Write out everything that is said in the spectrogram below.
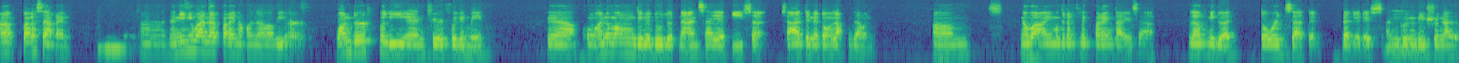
Ah, para sa akin, ah, naniniwala pa rin ako na we are wonderfully and fearfully made. Kaya kung ano mang dinudulot na anxiety sa sa atin itong lockdown, um, nawa ay mag-reflect pa rin tayo sa love ni God towards sa atin, that it is unconditional.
